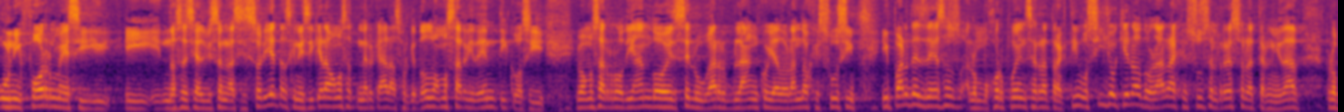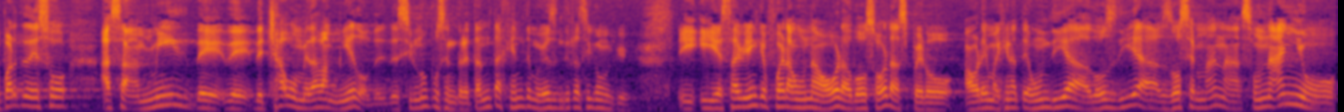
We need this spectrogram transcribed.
uniformes y, no sé si has visto en las historietas que ni siquiera vamos a tener caras porque todos vamos a ser idénticos y, vamos a rodeando ese lugar blanco y adorando a Jesús y, y partes de esos a lo mejor pueden ser atractivos. Sí, yo quiero adorar a Jesús el resto de la eternidad, pero parte de eso hasta a mí de, chavo me daba miedo, de, decir, no, pues entre tanta gente me voy a sentir así como que... Y, está bien que fuera una hora dos horas, pero ahora imagínate un día, dos días, dos semanas, un año,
